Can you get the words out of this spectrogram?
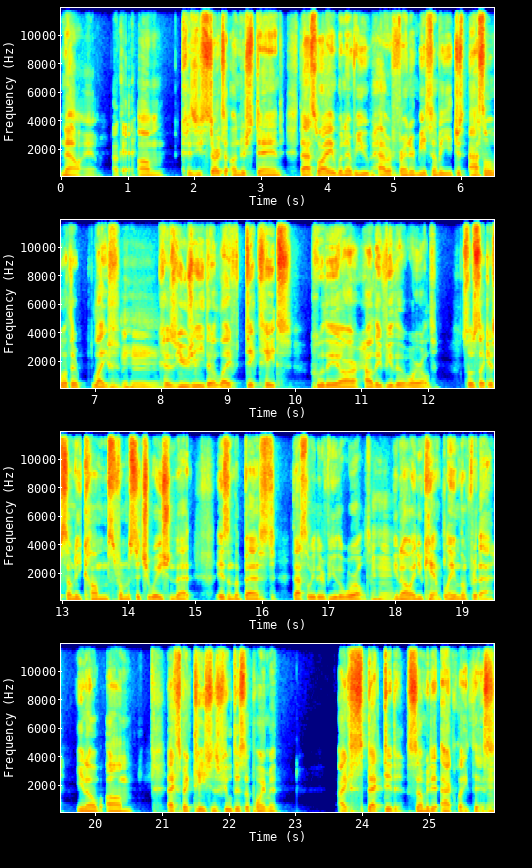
Now I am. Okay. um because you start to understand that's why whenever you have a friend or meet somebody just ask them about their life because usually their life dictates who they are how they view the world so it's like if somebody comes from a situation that isn't the best that's the way they view the world you know and you can't blame them for that you know um expectations fuel disappointment i expected somebody to act like this.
